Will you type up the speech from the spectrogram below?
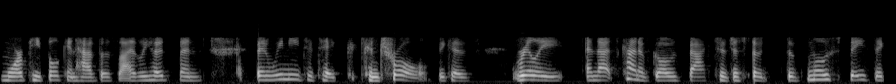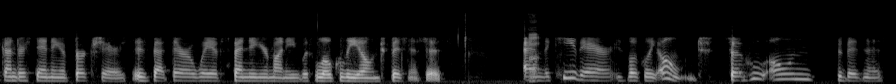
more people can have those livelihoods, then then we need to take control because really and that kind of goes back to just the, the most basic understanding of Berkshares is that they're a way of spending your money with locally owned businesses. And uh, the key there is locally owned. So who owns the business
